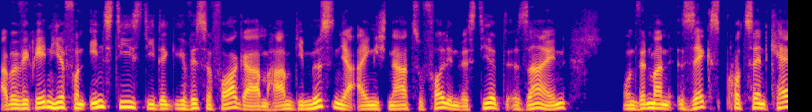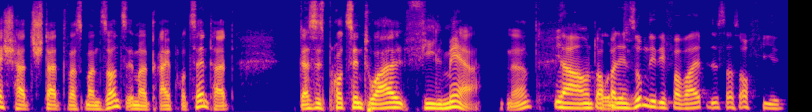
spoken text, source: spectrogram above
Aber wir reden hier von Instis, die gewisse Vorgaben haben. Die müssen ja eigentlich nahezu voll investiert sein. Und wenn man 6% Cash hat, statt was man sonst immer 3% hat, das ist prozentual viel mehr. Ne? Ja, und auch und, bei den Summen, die die verwalten, ist das auch viel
